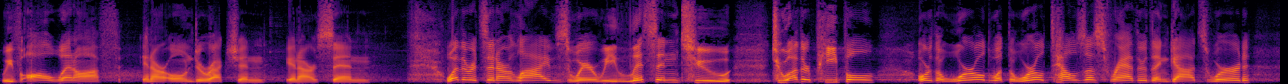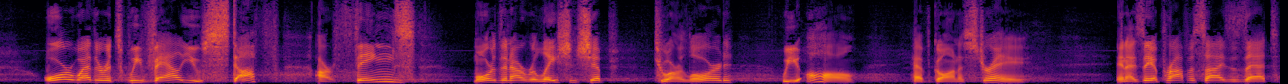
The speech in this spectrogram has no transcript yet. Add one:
we've all went off in our own direction in our sin. Whether it's in our lives where we listen to, to other people or the world, what the world tells us rather than God's word, or whether it's we value stuff, our things, more than our relationship to our Lord, we all have gone astray. And Isaiah prophesies that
